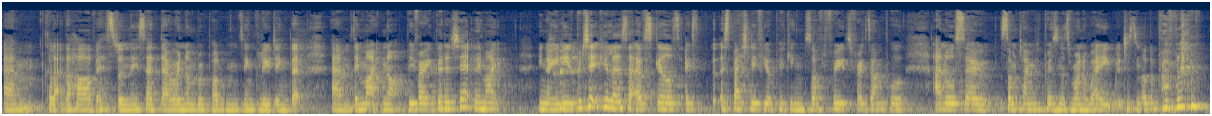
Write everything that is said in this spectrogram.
um, collect the harvest, and they said there were a number of problems, including that um, they might not be very good at it. They might you know you need a particular set of skills especially if you're picking soft fruits for example and also sometimes prisoners run away which is another problem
